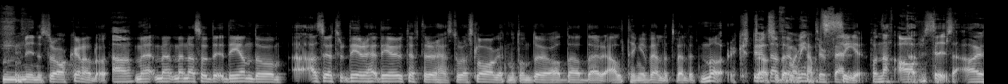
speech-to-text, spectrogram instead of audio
Minus drakarna då. Ja. Men, men, men alltså det, det, är ändå, alltså jag tror det är, det är ute efter det här stora slaget mot de döda där allting är väldigt, väldigt mörkt. Utanför alltså där man Winterfell på natten. Ja, precis. Typ ja,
